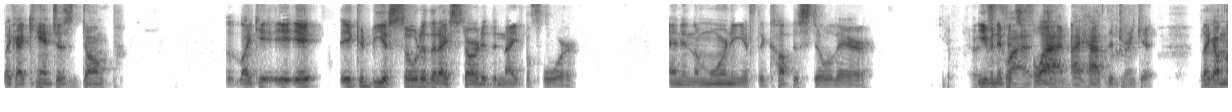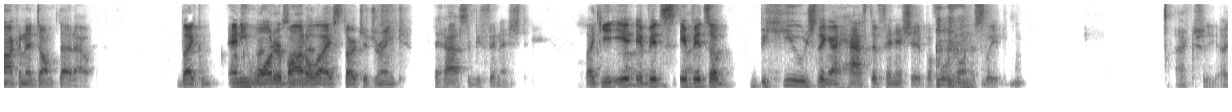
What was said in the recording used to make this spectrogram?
Like i can't just dump like it it it, it could be a soda that i started the night before and in the morning if the cup is still there And even if it's flat i have to drink it. Like i'm not going to dump that out. Like any water bottle i start to drink it has to be finished like i- i- if it's if it's a b- huge thing i have to finish it before going to sleep Actually, I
